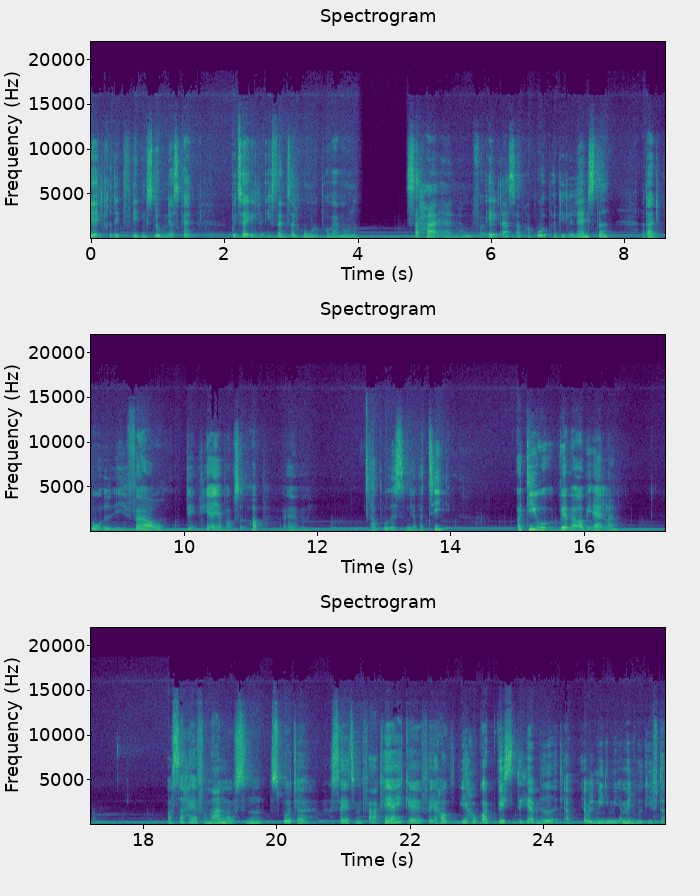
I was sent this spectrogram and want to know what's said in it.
realkreditforeningslån, jeg skal betale ekstra antal kroner på hver måned. Så har jeg nogle forældre, som har boet på et lille landsted, og der har de boet i 40 år. Det er her, jeg er vokset op. Øhm, jeg har boet siden jeg var 10. Og de er jo ved at være oppe i alderen. Og så har jeg for mange år siden spurgt jeg, sagde til min far, kan jeg ikke, øh, for jeg har, jeg har jo godt vidst det her med, at jeg, jeg vil minimere mine udgifter.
